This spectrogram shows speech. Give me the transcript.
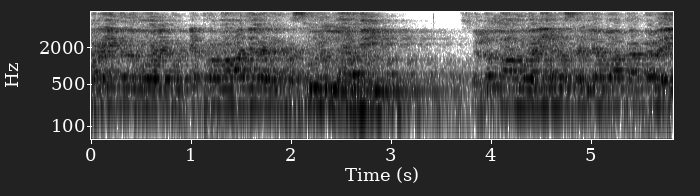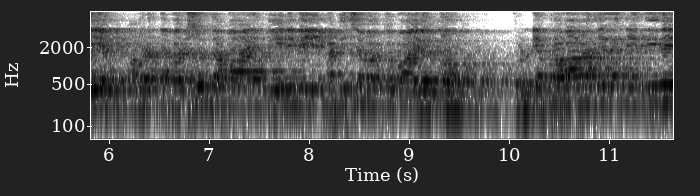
പറയുന്നത് പോലെ പുണ്യപ്രവാചകൻ തങ്ങളെയും അവിടുത്തെ പരിശുദ്ധമായ ദീനിനെയും അടിച്ചവർക്കുമായിരുന്നു പുണ്യപ്രവാചകനെതിരെ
